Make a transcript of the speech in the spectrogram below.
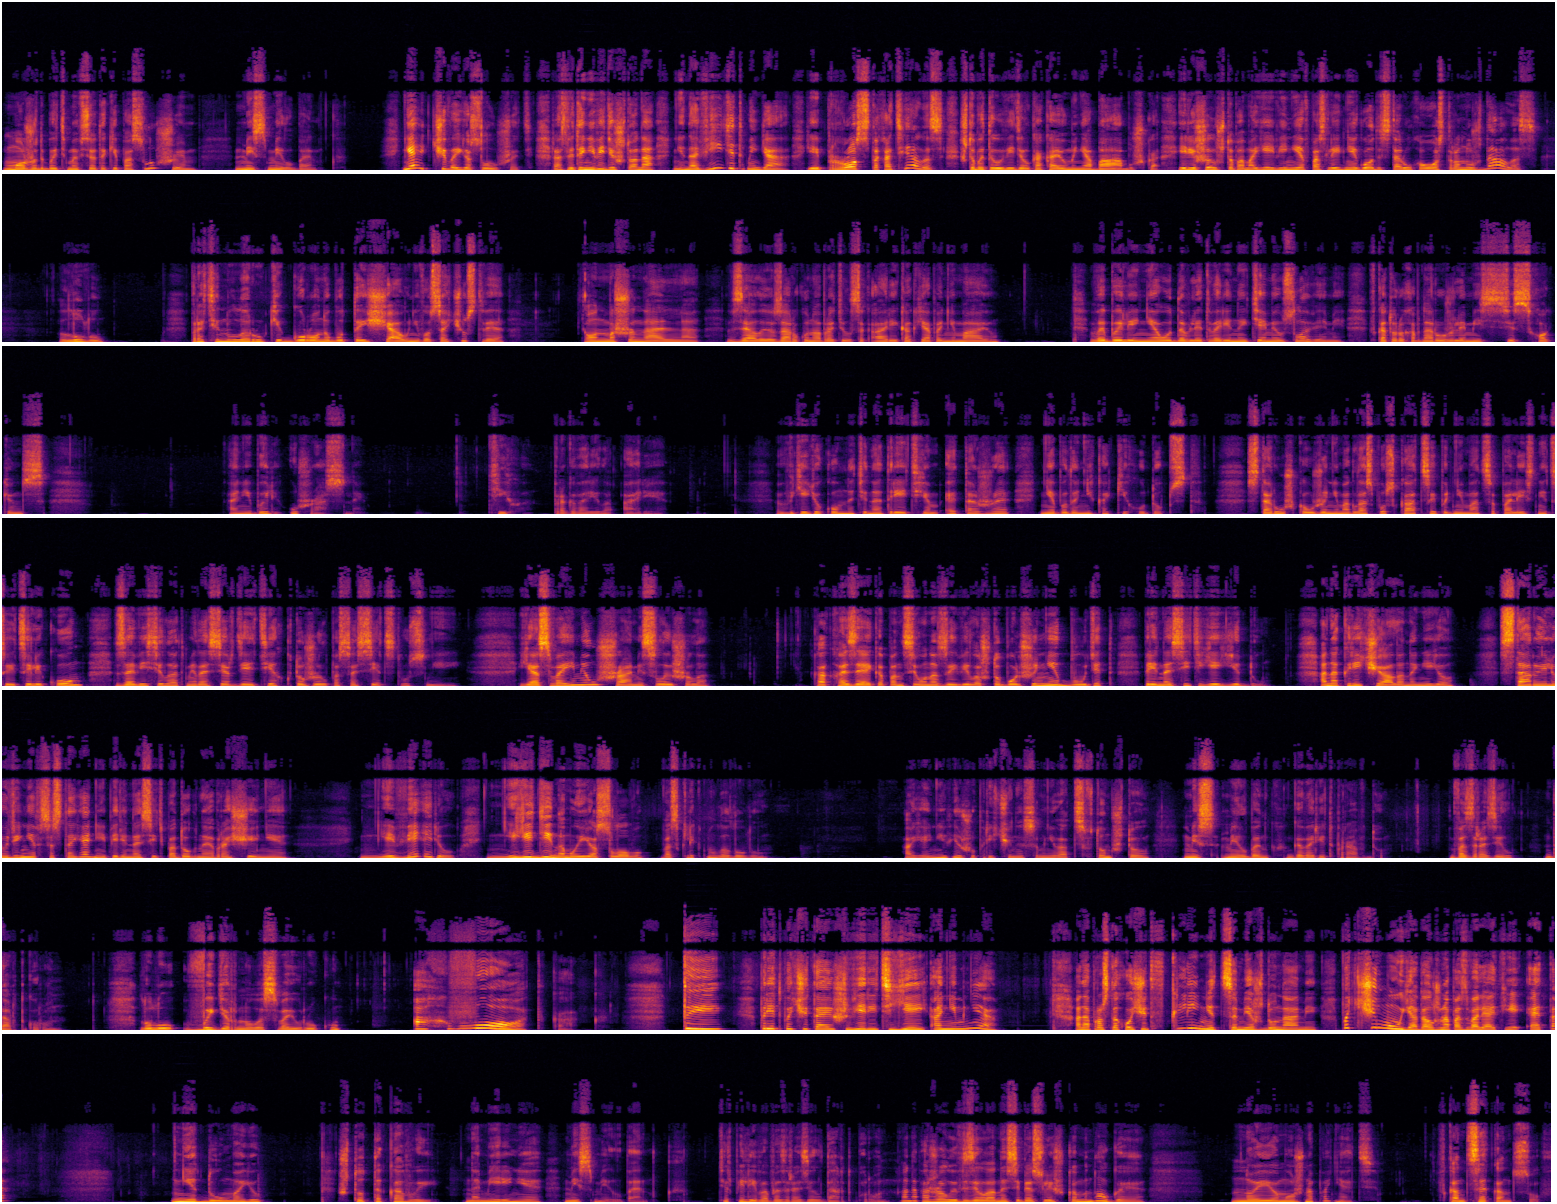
Может быть, мы все-таки послушаем мисс Милбэнк? Нечего ее слушать. Разве ты не видишь, что она ненавидит меня? Ей просто хотелось, чтобы ты увидел, какая у меня бабушка, и решил, что по моей вине в последние годы старуха остро нуждалась. Лулу протянула руки к Гурону, будто ища у него сочувствия. Он машинально взял ее за руку, но обратился к Арии. «Как я понимаю, вы были не удовлетворены теми условиями, в которых обнаружили миссис Хокинс?» Они были ужасны. Тихо проговорила Ария. В ее комнате на третьем этаже не было никаких удобств. Старушка уже не могла спускаться и подниматься по лестнице и целиком зависела от милосердия тех, кто жил по соседству с ней. Я своими ушами слышала, как хозяйка пансиона заявила, что больше не будет приносить ей еду. Она кричала на нее. Старые люди не в состоянии переносить подобное обращение. — Не верю ни единому ее слову! — воскликнула Лулу. — А я не вижу причины сомневаться в том, что мисс Милбэнк говорит правду, — возразил Дарт Гурон. Лулу выдернула свою руку Ах, вот предпочитаешь верить ей, а не мне? Она просто хочет вклиниться между нами. Почему я должна позволять ей это? Не думаю, что таковы намерения мисс Милбэнк. Терпеливо возразил Дартбурон. Она, пожалуй, взяла на себя слишком многое, но ее можно понять. В конце концов,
